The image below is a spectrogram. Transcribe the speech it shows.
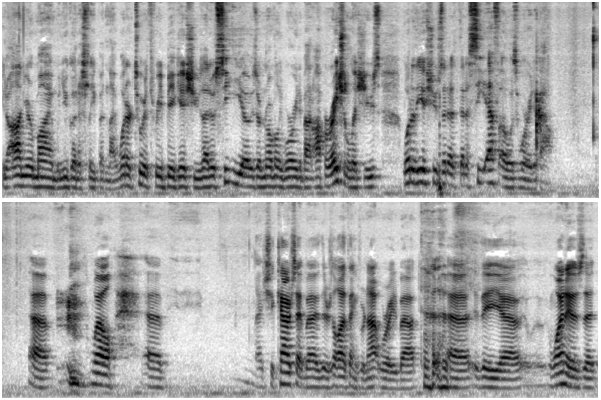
you know on your mind when you go to sleep at night? What are two or three big issues? I know CEOs are normally worried about operational issues. What are the issues that a, that a CFO is worried about? Uh, well, uh, I should couch that by there's a lot of things we're not worried about. uh, the uh, one is that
